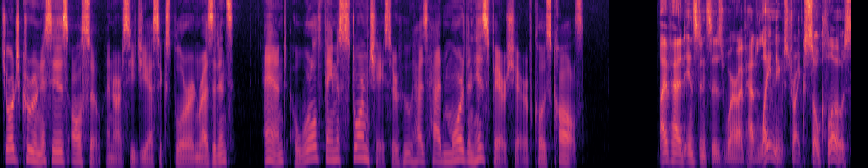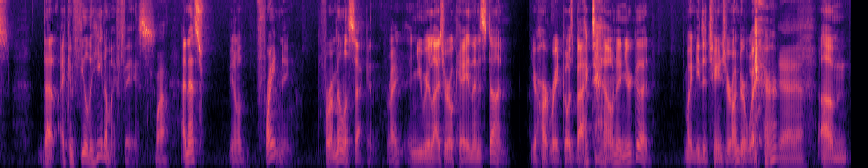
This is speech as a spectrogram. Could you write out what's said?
George Kourounis is also an RCGS explorer in residence and a world famous storm chaser who has had more than his fair share of close calls. I've had instances where I've had lightning strikes so close that I can feel the heat on my face. Wow. And that's, you know, frightening for a millisecond, right? And you realize you're okay and then it's done. Your heart rate goes back down and you're good. Might need to change your underwear. Yeah, yeah. Um,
